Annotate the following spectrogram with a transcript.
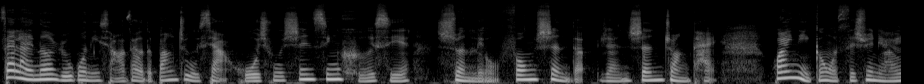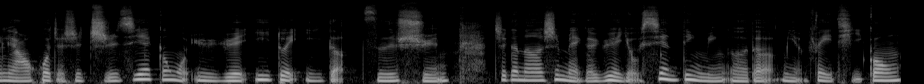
再来呢，如果你想要在我的帮助下活出身心和谐、顺流丰盛的人生状态，欢迎你跟我私讯聊一聊，或者是直接跟我预约一对一的咨询。这个呢是每个月有限定名额的免费提供。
